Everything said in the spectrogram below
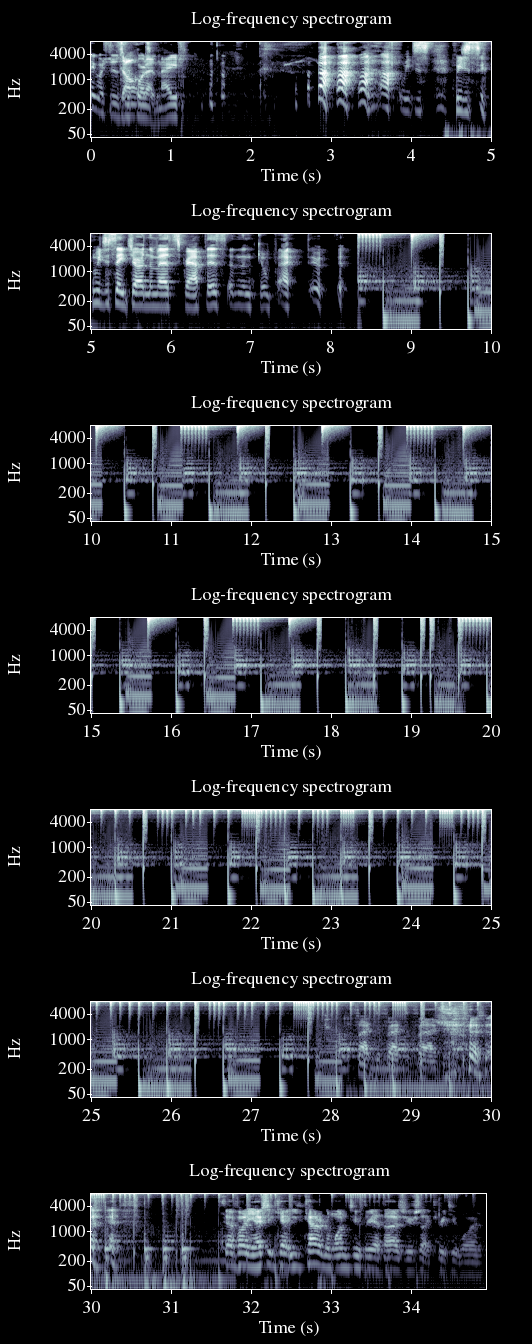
think we should just Don't. record at night. we just we just we just say jar in the mess, scrap this, and then go back to it. Funny. You actually can't, you counted to one, two, three. I thought it was usually like three, two, one.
